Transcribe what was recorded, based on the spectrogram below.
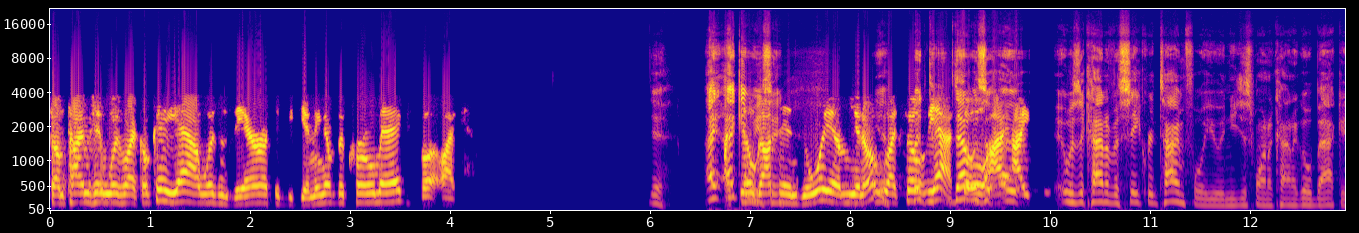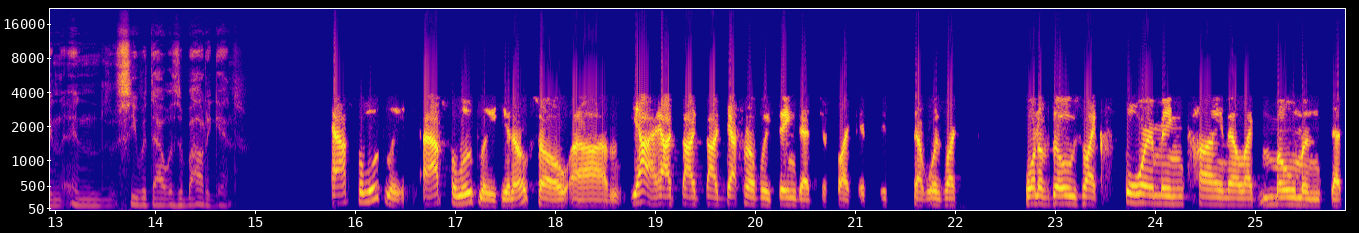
Sometimes it was like, okay, yeah, I wasn't there at the beginning of the Cro-Mags, but like yeah. I, I, I still got to enjoy them, you know. Yeah, Like so, but yeah. that so was I, I, It was a kind of a sacred time for you, and you just want to kind of go back and, and see what that was about again. absolutely, absolutely, you know. So um, yeah, I, I, I definitely think that just like it, it, that was like one of those like forming kind of like moments that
